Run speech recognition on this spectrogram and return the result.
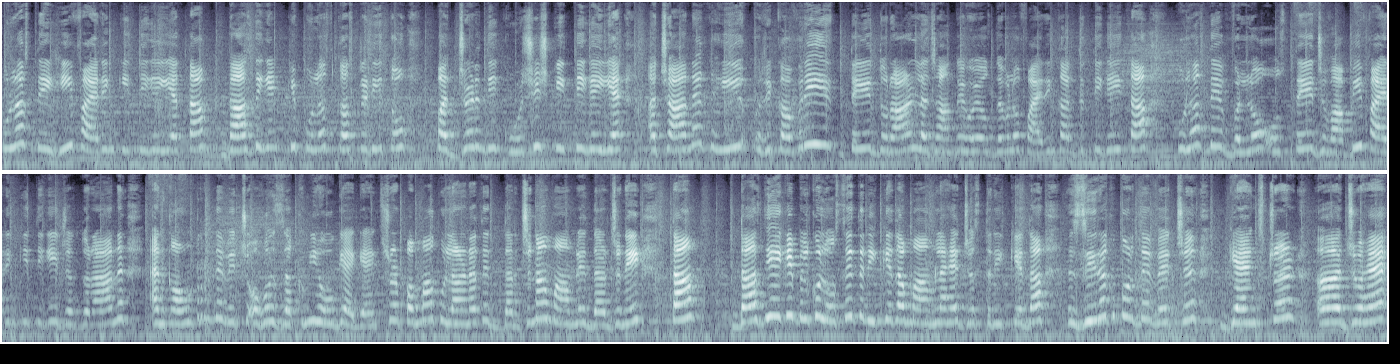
ਪੁਲਿਸ ਤੇ ਹੀ ਫਾਇਰਿੰਗ ਕੀਤੀ ਗਈ ਹੈ। ਤਾਂ ਦੱਸ ਦਈਏ ਕਿ ਪੁਲਿਸ ਕਸਟਡੀ ਤੋਂ ਭੱਜਣ ਦੀ ਕੋਸ਼ਿਸ਼ ਕੀਤੀ ਗਈ ਹੈ। ਅਚਾਨਕ ਹੀ ਰਿਕਵਰੀ ਦੇ ਦੌਰਾਨ ਲਿਜਾਂਦੇ ਹੋਏ ਉਸ ਦੇ ਵੱਲੋਂ ਫਾਇਰਿੰਗ ਕਰ ਦਿੱਤੀ ਗਈ। ਤਾਂ ਪੁਲਿਸ ਦੇ ਵੱਲੋਂ ਉਸ ਤੇ ਜਵਾਬੀ ਫਾਇਰਿੰਗ ਕੀਤੀ ਗਈ। ਜਿਸ ਦੌਰਾਨ ਐਨਕਾਊਂਟਰ ਦੇ ਵਿੱਚ ਉਹ ਜ਼ਖਮੀ ਹੋ ਗਿਆ ਗੈਂਗਸਟਰ ਪੰਮਾ ਕੁਲਾਣਾ ਤੇ ਦਰਜਨਾ ਮਾਮਲੇ ਦਰਜ ਨੇ। ਤਾਂ ਦੱਸ ਦਈਏ ਕਿ ਬਿਲਕੁਲ ਉਸੇ ਤਰੀਕੇ ਦਾ ਮਾਮਲਾ ਹੈ, ਜਿਸ ਤਰੀਕੇ ਦਾ ਜ਼ੀਰਕਪੁਰ ਦੇ ਵਿੱਚ ਗੈਂਗਸਟਰ ਜੋ ਹੈ,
